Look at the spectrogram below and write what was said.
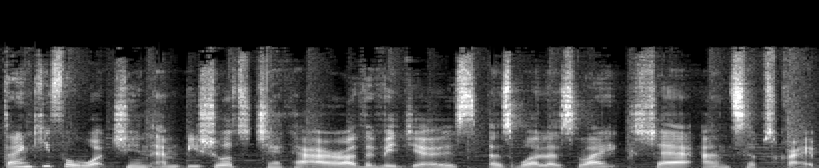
Thank you for watching and be sure to check out our other videos as well as like, share and subscribe.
